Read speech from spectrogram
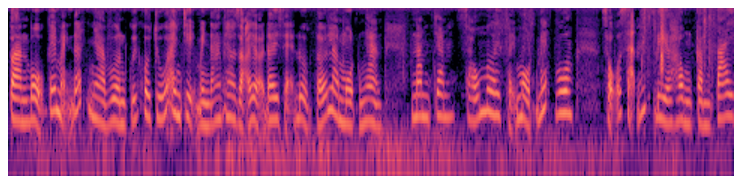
Toàn bộ cái mảnh đất nhà vườn quý cô chú anh chị mình đang theo dõi ở đây sẽ được tới là 1.560,1 mét vuông. Sổ sẵn bìa hồng cầm tay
